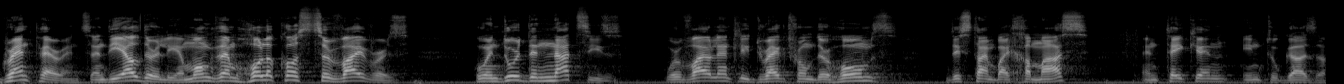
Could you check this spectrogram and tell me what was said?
Grandparents and the elderly, among them Holocaust survivors who endured the Nazis, were violently dragged from their homes, this time by Hamas, and taken into Gaza.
